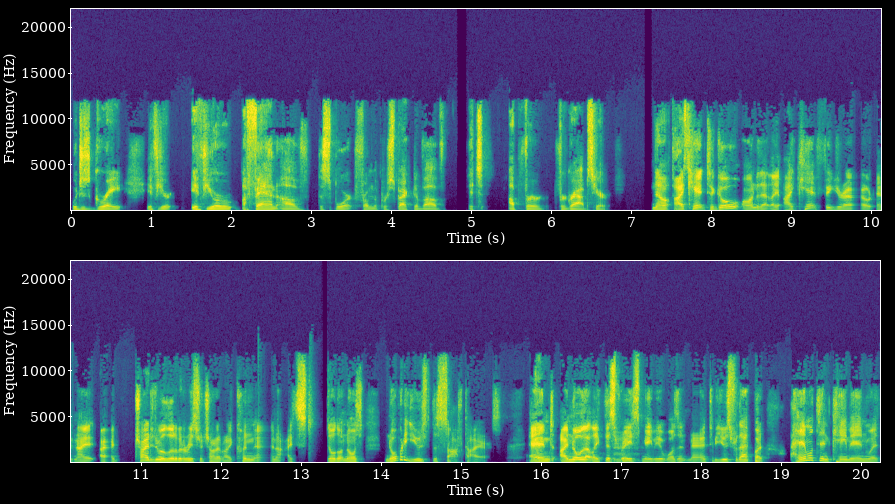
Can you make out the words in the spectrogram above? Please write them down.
which is great if you're if you're a fan of the sport from the perspective of it's up for for grabs here. Now I can't to go onto that. Like I can't figure out, and I I tried to do a little bit of research on it, but I couldn't, and I still don't know. Is Nobody used the soft tires, and I know that like this hmm. race maybe it wasn't meant to be used for that, but Hamilton came in with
